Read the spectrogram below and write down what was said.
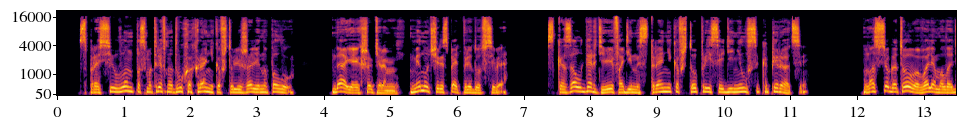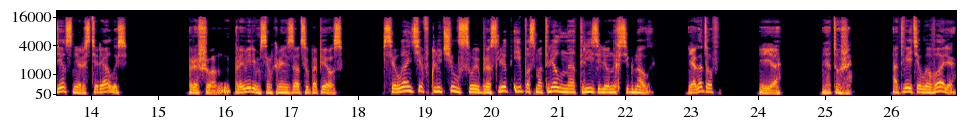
— спросил он, посмотрев на двух охранников, что лежали на полу. «Да, я их шокером. Минут через пять придут в себя сказал Гордеев, один из странников, что присоединился к операции. «У нас все готово, Валя молодец, не растерялась». «Хорошо, проверим синхронизацию по ПЕОС». Силантьев включил свой браслет и посмотрел на три зеленых сигнала. «Я готов». «И я». «Я тоже», — ответила Валя,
